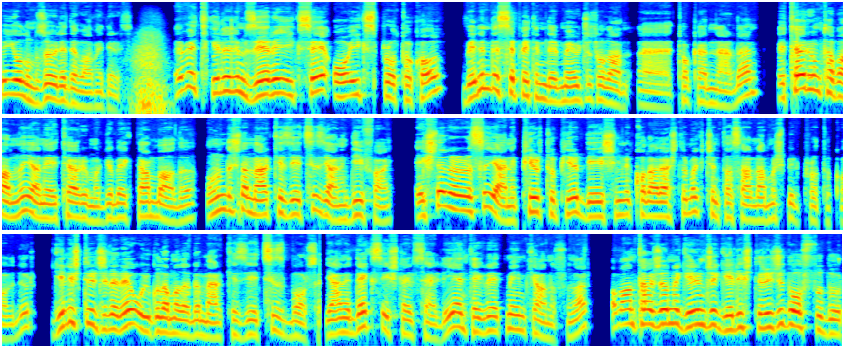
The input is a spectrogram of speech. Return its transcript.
ve yolumuza öyle devam ederiz. Evet gelelim ZRX'e OX protokol. Benim de sepetimde mevcut olan e, tokenlerden Ethereum tabanlı yani Ethereum'a göbekten bağlı. Onun dışında merkeziyetsiz yani DeFi. Eşler arası yani peer-to-peer değişimini kolaylaştırmak için tasarlanmış bir protokoldür. Geliştiricilere uygulamalarını merkeziyetsiz borsa yani DEX işlevselliği entegre etme imkanı sunar. Avantajlarına gelince geliştirici dostudur.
